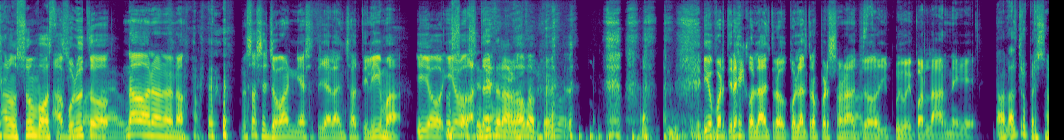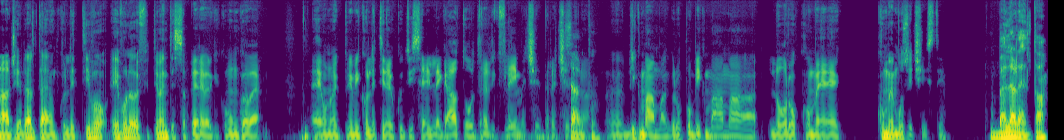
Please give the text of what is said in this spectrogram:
ah non sono vostri ha voluto 50 euro. no no no no non so se Giovanni adesso te li ha lanciati lì ma io, Non io so, ho a te- sentito una roba prima. io partirei con l'altro, con l'altro personaggio di cui vuoi parlarne che No, l'altro personaggio in realtà è un collettivo e volevo effettivamente sapere perché comunque vabbè, è uno dei primi collettivi a cui ti sei legato oltre a Rick Flame eccetera eccetera. Certo. Eh, Big Mama, gruppo Big Mama, loro come, come musicisti, bella realtà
